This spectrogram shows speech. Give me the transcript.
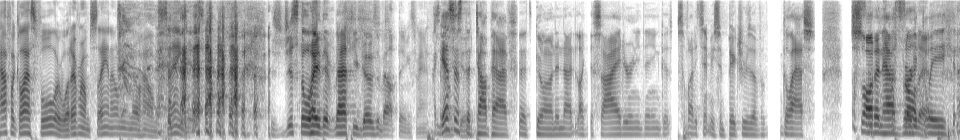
half a glass full or whatever I'm saying. I don't even know how I'm saying it. it's just the way that Matthew goes about things, man. I guess Sounds it's the top half that's gone, and not like the side or anything. Because somebody sent me some pictures of a glass sawed in half I vertically. I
